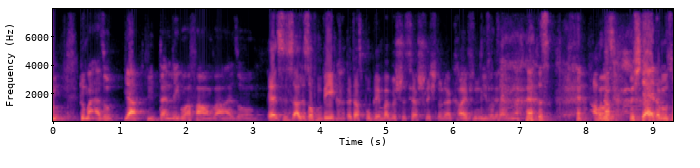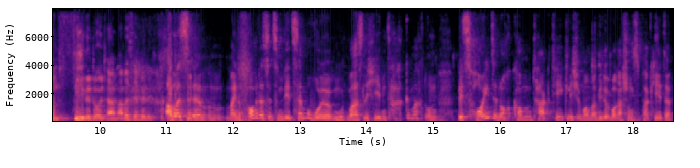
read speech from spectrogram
du also, ja, deine Lego-Erfahrung war also. Ja, es ist alles auf dem Weg. Das Problem bei Wish ist ja schlicht und ergreifend. Ja, sagen, ne? das, man muss bestellt und muss man viel Geduld haben, aber es ist ja billig. Aber es, äh, meine Frau hat das jetzt im Dezember wohl mutmaßlich jeden Tag gemacht und bis heute noch kommen tagtäglich immer mal wieder Überraschungspakete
